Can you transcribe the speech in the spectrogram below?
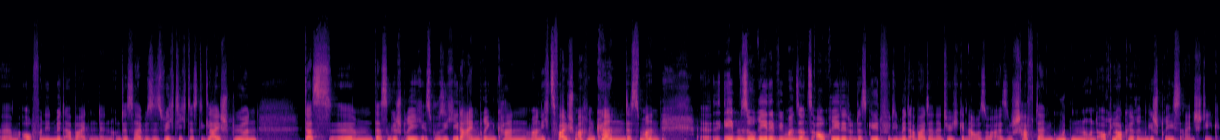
ähm, auch von den Mitarbeitenden. Und deshalb ist es wichtig, dass die gleich spüren, dass ähm, das ein Gespräch ist, wo sich jeder einbringen kann, man nichts falsch machen kann, dass man äh, ebenso redet, wie man sonst auch redet. Und das gilt für die Mitarbeiter natürlich genauso. Also schafft dann guten und auch lockeren Gesprächseinstieg.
